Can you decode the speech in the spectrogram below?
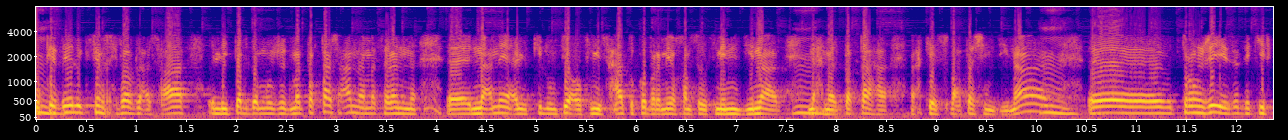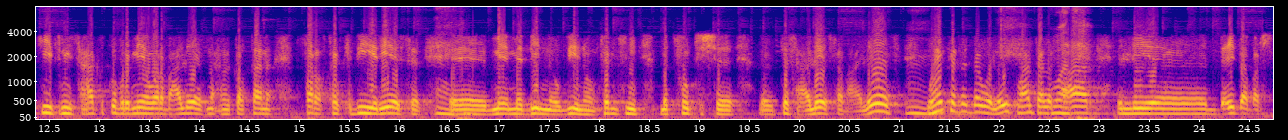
وكذلك في انخفاض الأسعار اللي تبدا موجود. ما تلقاش عندنا مثلا آه، النعناع الكيلو نتاعو في المساحات الكبرى 185 دينار. نحن نلقاها حكاية 17 دينار. آه ترونجي زاد كيف كيف المساحات الكبرى 104 آلاف. نحن تلقانا فرق كبير ياسر آه ما بيننا وبينهم. فهمتني؟ ما تفوتش 9000 آه، 7000 وهكذا دولات معناتها الأسعار اللي آه بعيدة برشا.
